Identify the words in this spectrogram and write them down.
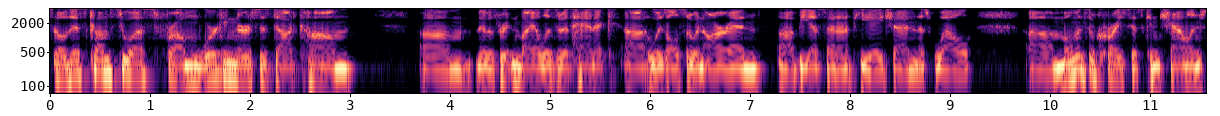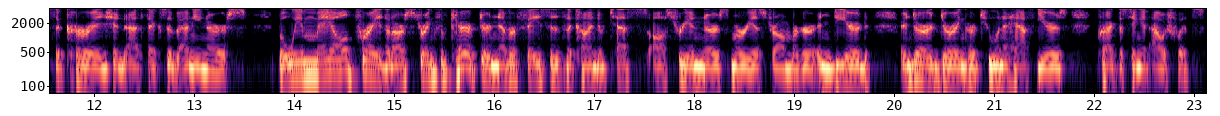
So this comes to us from workingnurses.com. Um, it was written by Elizabeth Hanink, uh, who is also an RN, uh, BSN, and a PHN as well. Uh, moments of crisis can challenge the courage and ethics of any nurse, but we may all pray that our strength of character never faces the kind of tests Austrian nurse Maria Stromberger endured, endured during her two and a half years practicing at Auschwitz.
